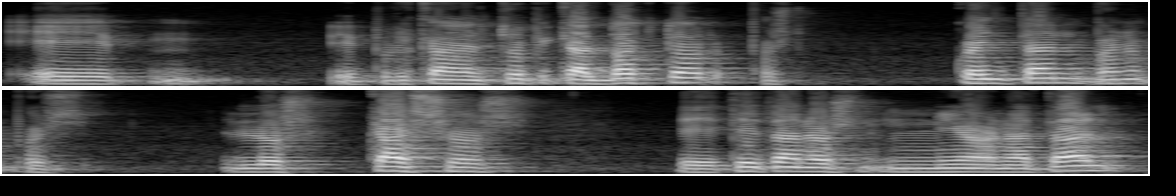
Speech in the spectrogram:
eh, publicado en el Tropical Doctor, pues cuentan bueno, pues, los casos de tétanos neonatal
